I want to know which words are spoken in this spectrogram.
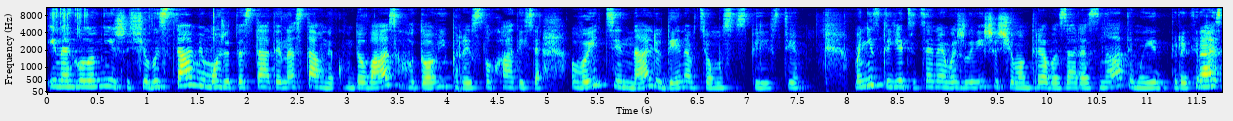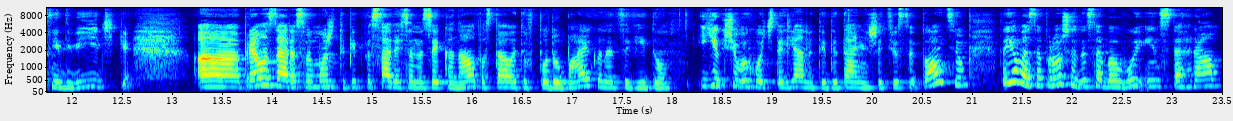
І найголовніше, що ви самі можете стати наставником. До вас готові прислухатися. Ви цінна людина в цьому суспільстві. Мені здається, це найважливіше, що вам треба зараз знати, мої прекрасні двічки. А, прямо зараз ви можете підписатися на цей канал, поставити вподобайку на це відео. І якщо ви хочете глянути детальніше цю ситуацію, то я вас запрошую до себе в інстаграм.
